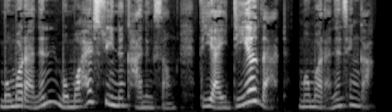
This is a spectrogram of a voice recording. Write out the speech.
뭐뭐라는 뭐뭐 할 수 있는 가능성 the idea that 뭐뭐라는 생각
